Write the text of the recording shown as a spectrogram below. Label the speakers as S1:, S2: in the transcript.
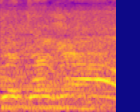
S1: you to hear?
